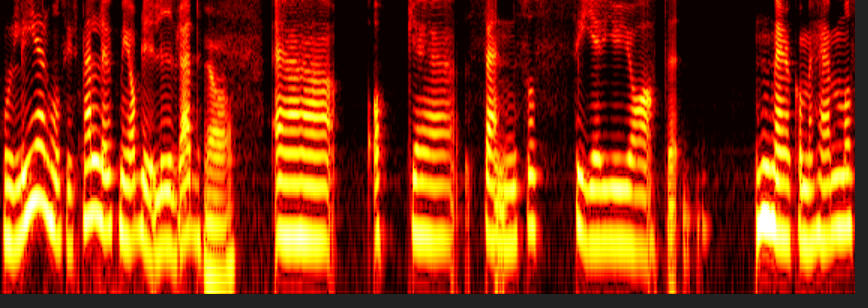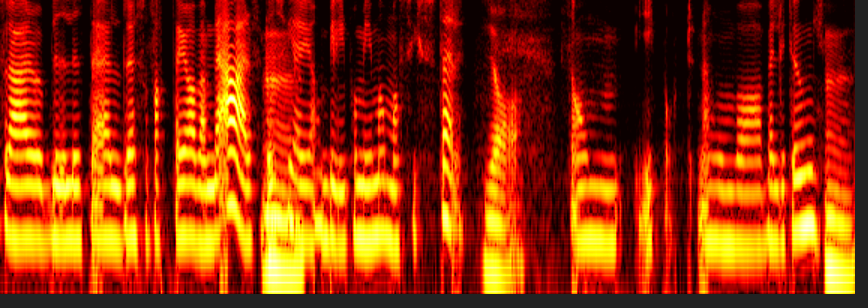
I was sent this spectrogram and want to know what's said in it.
hon ler, hon ser snäll ut men jag blir livrädd. Ja. Eh, och eh, sen så ser ju jag att eh, när jag kommer hem och sådär och blir lite äldre så fattar jag vem det är för då Mm. ser jag en bild på min mammas syster Ja. som gick bort när hon var väldigt ung. Mm.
